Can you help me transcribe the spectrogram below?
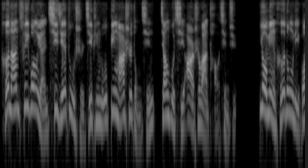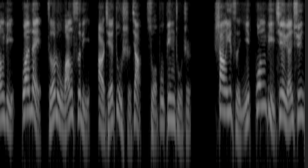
河南崔光远七节度使及平卢兵马使董勤将不齐二十万讨庆绪。又命河东李光弼、关内则路王思礼二节度使将所部兵助之。上以子仪、光弼皆元勋，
